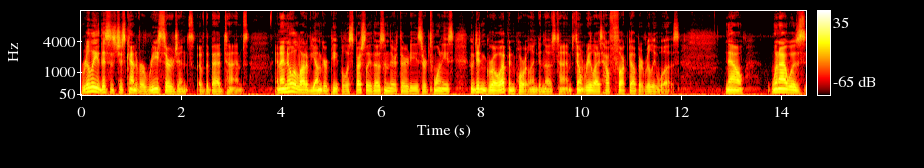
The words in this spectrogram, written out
really this is just kind of a resurgence of the bad times. And I know a lot of younger people, especially those in their 30s or 20s, who didn't grow up in Portland in those times, don't realize how fucked up it really was. Now, when I was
